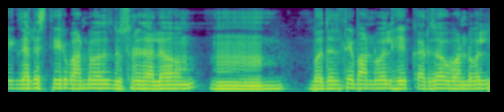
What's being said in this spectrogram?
एक झालं स्थिर भांडवल दुसरं झालं बदलते भांडवल. हे कर्जाऊ भांडवल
